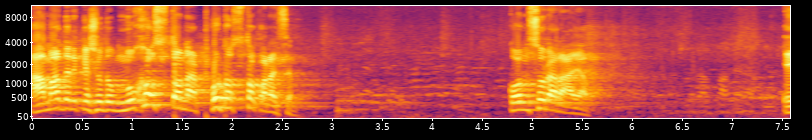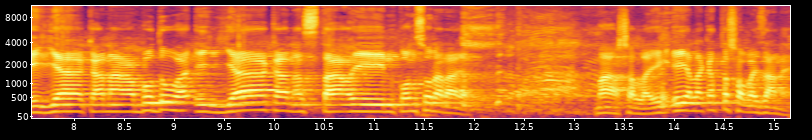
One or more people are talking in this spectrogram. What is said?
আমাদেরকে শুধু মুখস্থ না, ঠোঁটস্থ করাইছেন। কোন সুরার আয়াত? নাবুদু ওয়া ইয়াকা নাস্তাঈন। কোন সূরার আয়াত? মাশাআল্লাহ, এই এলাকার তো সবাই জানে।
